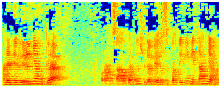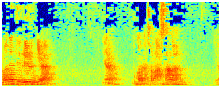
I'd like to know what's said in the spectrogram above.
Ada dalilnya enggak? Orang sahabatnya sudah biasa seperti ini tanya mana dalilnya, ya bukan asal-asalan, ya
